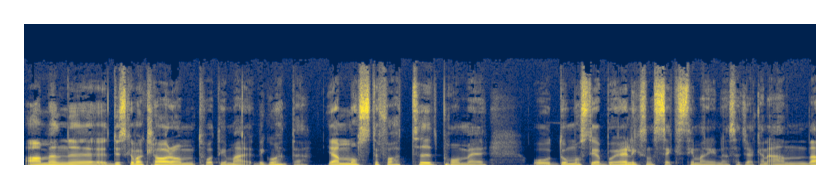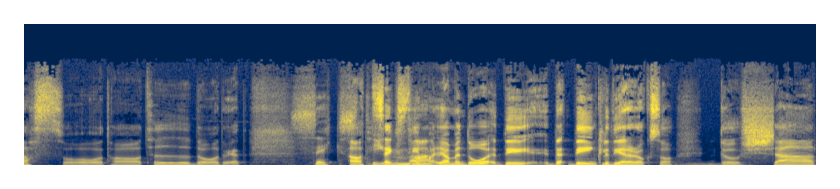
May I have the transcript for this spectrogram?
ja men eh, du ska vara klar om två timmar. Det går inte. Jag måste få ha tid på mig och då måste jag börja liksom sex timmar innan så att jag kan andas och ta tid och du vet. Sex Ja, timmar? sex timmar. Ja, men då, det, det, det inkluderar också duscha,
